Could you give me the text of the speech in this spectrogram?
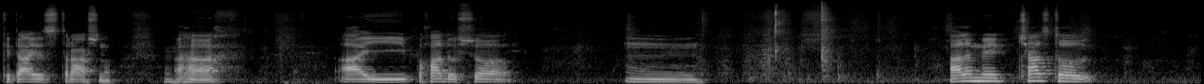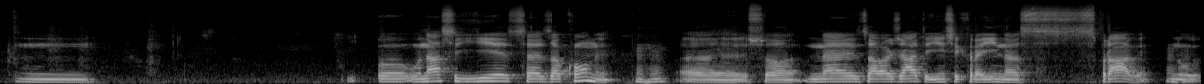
Китай страшно. Ага. А і багато що. м, але ми часто. м, у, нас є це закони, е, що не заважати інші країни справи. Ну,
